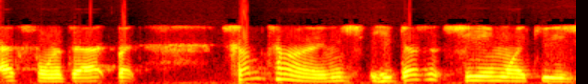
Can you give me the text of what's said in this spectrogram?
excellent at, but sometimes he doesn't seem like he's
